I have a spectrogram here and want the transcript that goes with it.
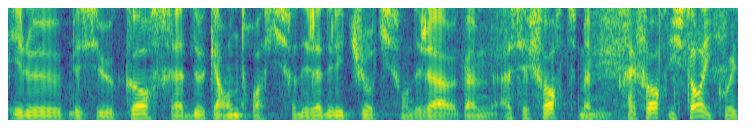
et le PCE Core serait à 2,43, ce qui serait déjà des lectures qui sont déjà quand même assez fortes, même très fortes. Historique, oui.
